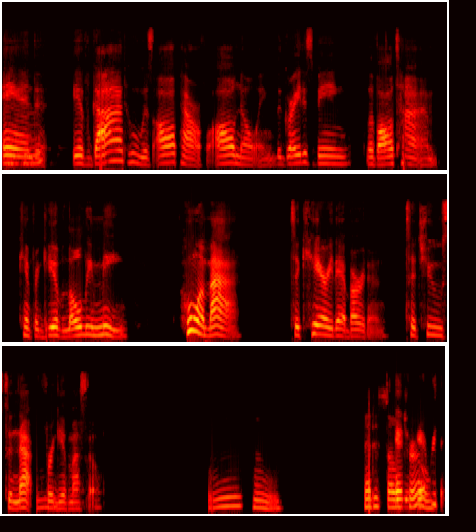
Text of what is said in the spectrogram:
And Mhm. if God, who is all powerful, all knowing, the greatest being of all time, can forgive lowly me, who am I to carry that burden, to choose to not Mhm. forgive myself? Mhm. That is so And true. everything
